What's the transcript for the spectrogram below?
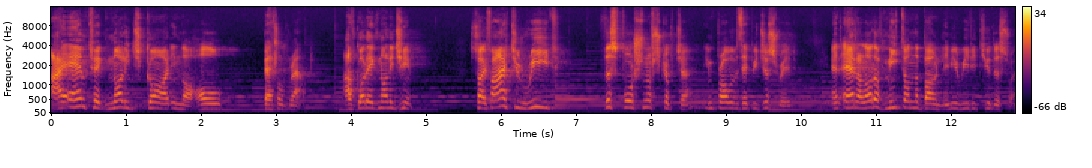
I am to acknowledge God in the whole battleground. I've got to acknowledge Him. So if I had to read this portion of scripture in Proverbs that we just read and add a lot of meat on the bone, let me read it to you this way.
